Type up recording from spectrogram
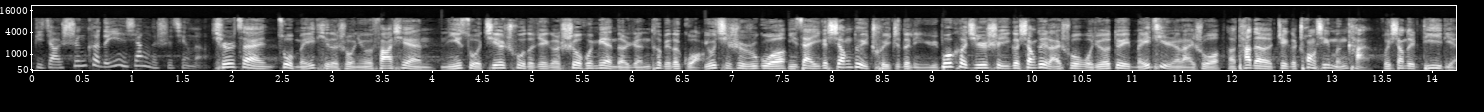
比较深刻的印象的事情呢？其实，在做媒体的时候，你会发现你所接触的这个社会面的人特别的广，尤其是如果你在一个相对垂直的领域，播客其实是一个相对来说，我觉得对媒体人来说，啊，它的这个创新门槛会相对低一点，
